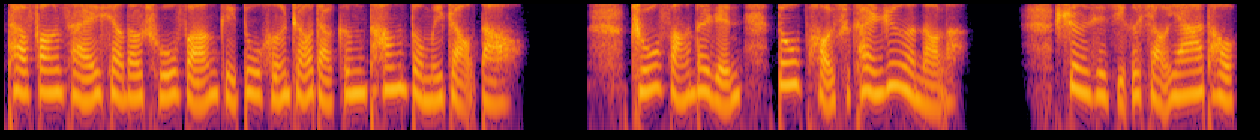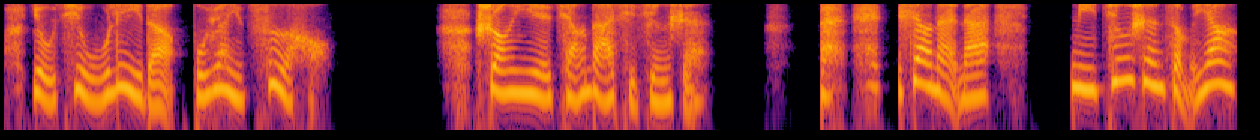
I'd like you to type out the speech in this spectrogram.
她方才想到厨房给杜恒找点羹汤都没找到，厨房的人都跑去看热闹了，剩下几个小丫头有气无力的，不愿意伺候。双叶强打起精神：“哎少奶奶，你精神怎么样？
